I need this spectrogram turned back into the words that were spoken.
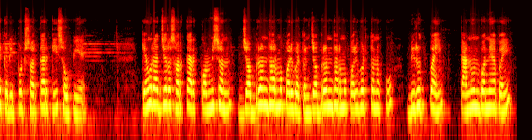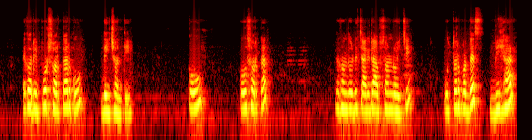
एक रिपोर्ट सरकार की सौंपी है କେଉଁ ରାଜ୍ୟର ସରକାର କମିଶନ ଜବ୍ରନ ଧର୍ମ ପରିବର୍ତ୍ତନ ଜବ୍ରନ ଧର୍ମ ପରିବର୍ତ୍ତନକୁ ବିରୋଧ ପାଇଁ କାନୁନ ବନେଇବା ପାଇଁ ଏକ ରିପୋର୍ଟ ସରକାରକୁ ଦେଇଛନ୍ତି କେଉଁ କେଉଁ ସରକାର ଦେଖନ୍ତୁ ଏଠି ଚାରିଟା ଅପସନ୍ ରହିଛି ଉତ୍ତରପ୍ରଦେଶ ବିହାର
